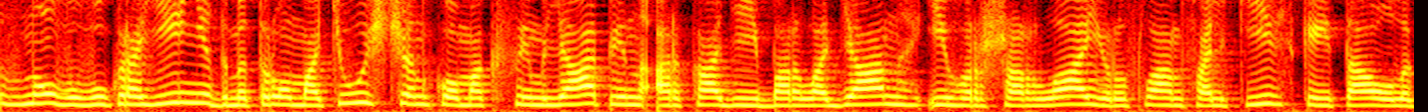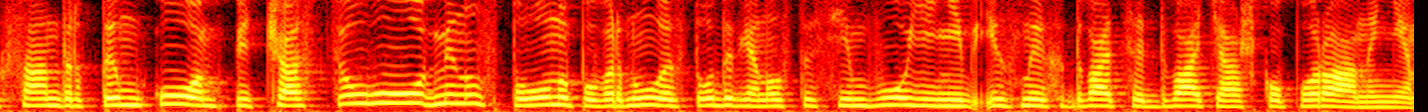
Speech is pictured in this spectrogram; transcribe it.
Знову в Україні Дмитро Матющенко, Максим Ляпін, Аркадій Барладян, Ігор Шарлай, Руслан Фальківський та Олександр Тимко. Під час цього обміну з полону повернули 197 воїнів, із них 22 тяжко поранені.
